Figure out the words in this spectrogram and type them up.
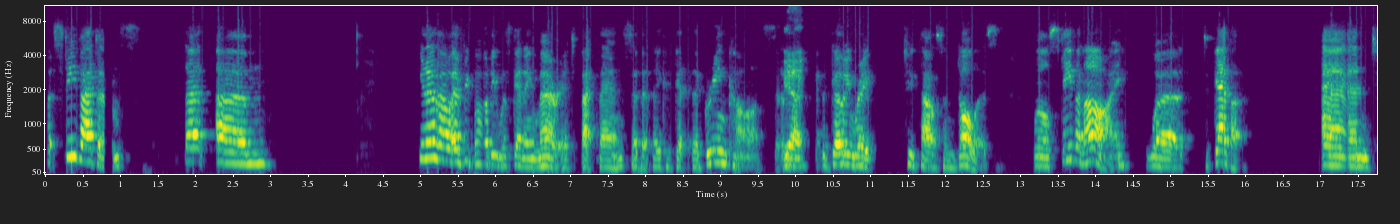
but Steve Adams, that um, you know how everybody was getting married back then so that they could get their green cards and yeah. Like the going rate $2000 well steve and i were together. And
